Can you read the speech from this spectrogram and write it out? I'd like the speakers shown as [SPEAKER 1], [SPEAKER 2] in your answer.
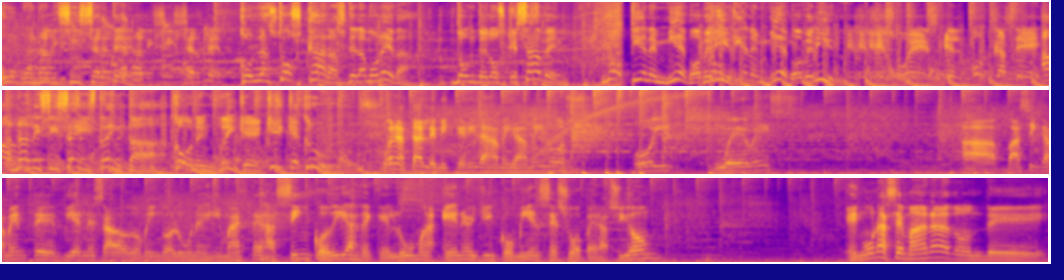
[SPEAKER 1] Un análisis certero, Con las dos caras de la moneda. Donde los que saben no tienen miedo a venir. tienen miedo a venir. Esto es el podcast de Análisis 630 con Enrique Quique Cruz.
[SPEAKER 2] Buenas tardes, mis queridas amigas, amigos. Hoy jueves a básicamente viernes, sábado, domingo, lunes y martes a cinco días de que Luma Energy comience su operación en una semana donde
